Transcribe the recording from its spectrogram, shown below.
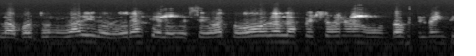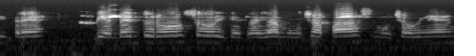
la oportunidad y de veras que le deseo a todas las personas un 2023 bien venturoso y que traiga mucha paz, mucho bien,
